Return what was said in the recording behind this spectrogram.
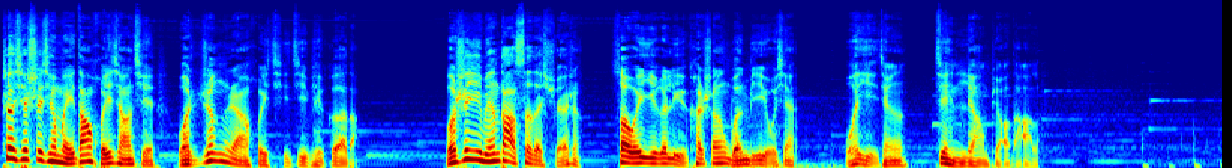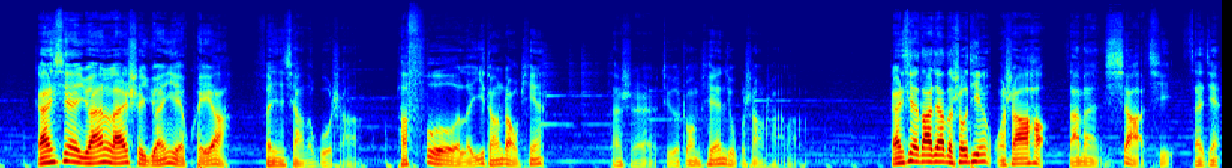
这些事情每当回想起，我仍然会起鸡皮疙瘩。我是一名大四的学生，作为一个理科生，文笔有限。我已经尽量表达了。感谢原来是袁叶葵啊分享的故事啊，他附了一张照片，但是这个照片就不上传了。感谢大家的收听，我是阿浩，咱们下期再见。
